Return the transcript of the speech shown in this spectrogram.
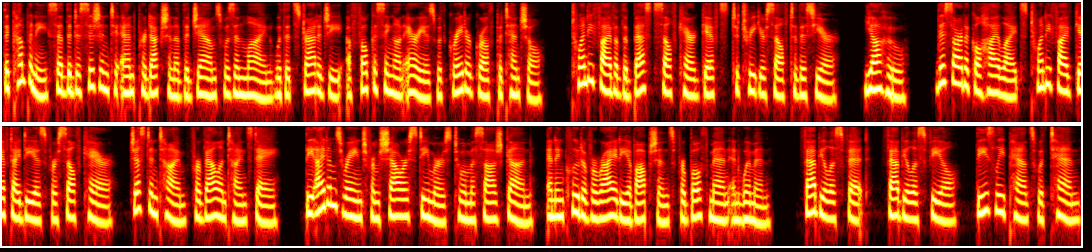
The company said the decision to end production of the jams was in line with its strategy of focusing on areas with greater growth potential. 25 of the best self care gifts to treat yourself to this year. Yahoo! This article highlights 25 gift ideas for self care, just in time for Valentine's Day. The items range from shower steamers to a massage gun and include a variety of options for both men and women. Fabulous fit, fabulous feel. These Lee pants with 10,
